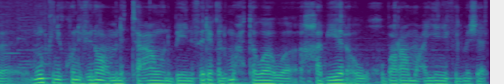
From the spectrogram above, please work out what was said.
فممكن يكون في نوع من التعاون بين فريق المحتوى وخبير أو خبراء معينين في المجال.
